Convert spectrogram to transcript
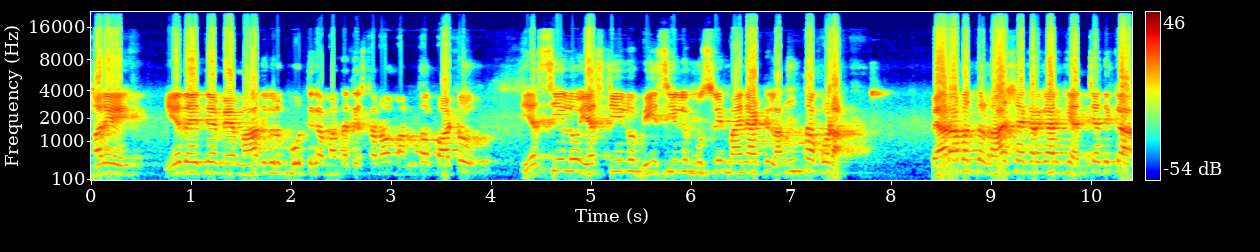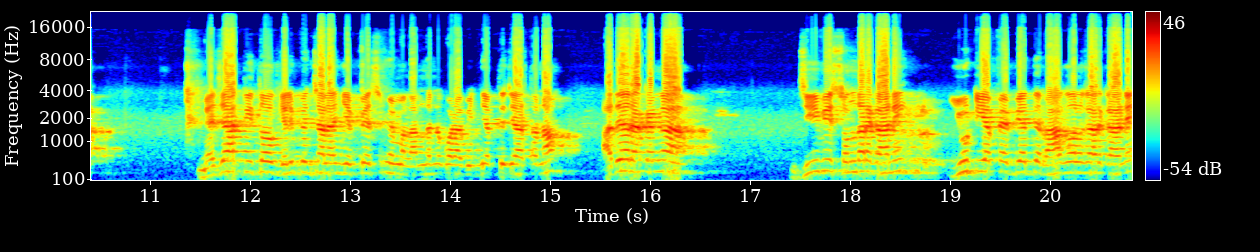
మరి ఏదైతే మేము మాదిగులు పూర్తిగా మద్దతు ఇస్తానో మనతో పాటు ఎస్సీలు ఎస్టీలు బీసీలు ముస్లిం మైనార్టీలు అంతా కూడా పేరాబత్తుల రాజశేఖర్ గారికి అత్యధిక మెజార్టీతో గెలిపించాలని చెప్పేసి మిమ్మల్ని అందరినీ కూడా విజ్ఞప్తి చేస్తున్నాం. అదే రకంగా జీవి సుందర్ కానీ యూటీఎఫ్ అభ్యర్థి రాఘవల్ గారు కానీ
